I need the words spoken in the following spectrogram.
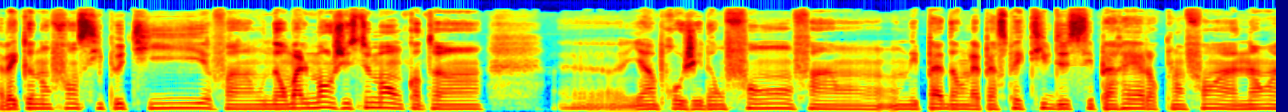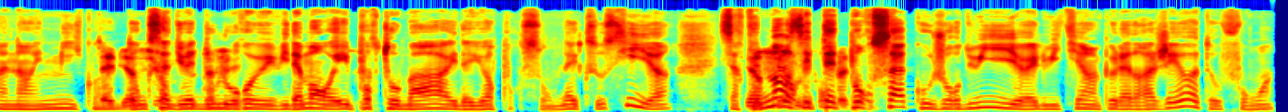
avec un enfant si petit, enfin normalement justement quand un il y a un projet d'enfant, enfin, on n'est pas dans la perspective de se séparer alors que l'enfant a un an, un an et demi, quoi. Donc ça a dû être douloureux, évidemment, et pour Thomas, et d'ailleurs pour son ex aussi, hein. Certainement, c'est peut-être pour ça qu'aujourd'hui, elle lui tient un peu la dragée haute, au fond. Hein.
